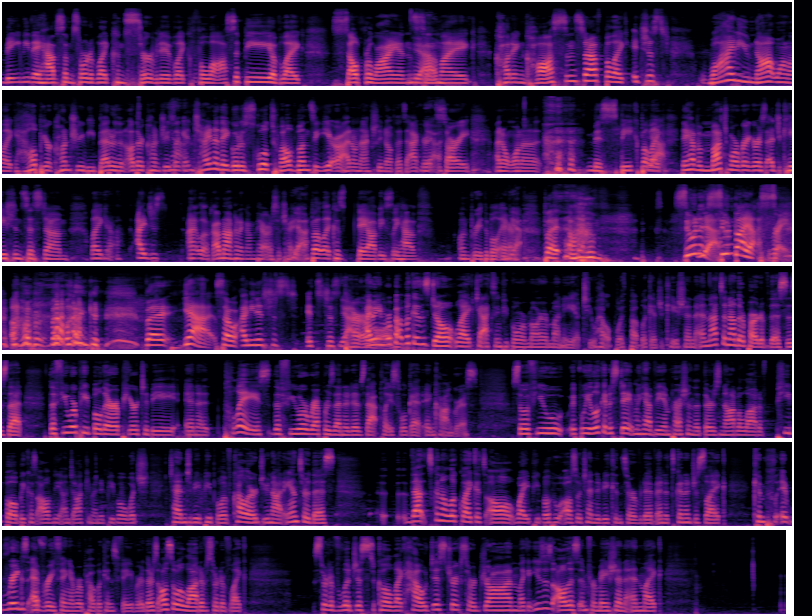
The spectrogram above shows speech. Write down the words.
maybe they have some sort of like conservative like philosophy of like self-reliance Yeah. and like cutting costs and stuff but like it just why do you not want to like help your country be better than other countries like in china they go to school 12 months a year i don't actually know if that's accurate Yeah. sorry i don't want to misspeak but Yeah. like they have a much more rigorous education system like Yeah. i just i look i'm not going to compare us to china Yeah. but like because they obviously have unbreathable air Yeah. but um soon Yeah. soon by us Right. Um, but like but yeah so i mean it's just it's just Yeah, terrible I mean, Republicans don't like taxing people more money to help with public education, and that's another part of this is that the fewer people there appear to be in a place, the fewer representatives that place will get in Congress. So if you if we look at a state and we have the impression that there's not a lot of people because all of the undocumented people, which tend to be people of color, do not answer this. That's going to look like it's all white people who also tend to be conservative, and it's going to just like compl- it rigs everything in Republicans' favor. There's also a lot of sort of like sort of logistical like how districts are drawn like it uses all this information and like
